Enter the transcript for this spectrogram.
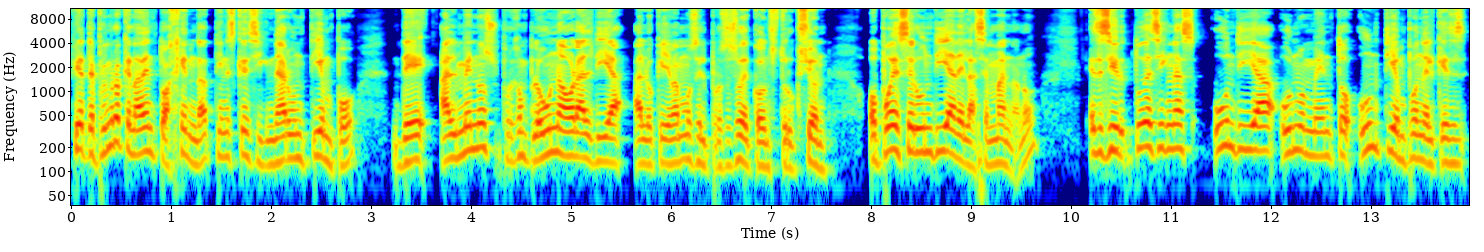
Fíjate, primero que nada en tu agenda tienes que designar un tiempo de al menos, por ejemplo, una hora al día a lo que llamamos el proceso de construcción o puede ser un día de la semana, ¿no? Es decir, tú designas un día, un momento, un tiempo en el que es,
